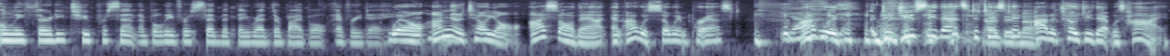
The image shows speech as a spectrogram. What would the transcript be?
only 32% of believers said that they read their Bible every day. Well, I'm going to tell y'all, I saw that and I was so impressed. Yeah. I would. Did you see that statistic? not. I'd have told you that was high.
